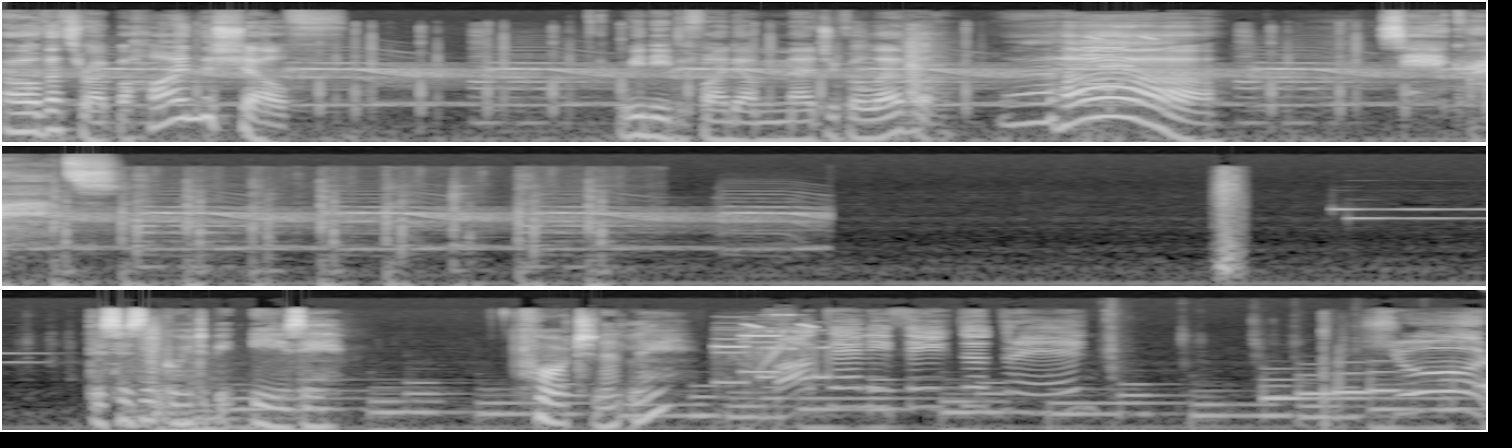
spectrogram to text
Oh, that's right. Behind the shelf. We need to find our magical lever. Aha! Secrets. This isn't going to be easy. Fortunately. Want anything to drink? Sure.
